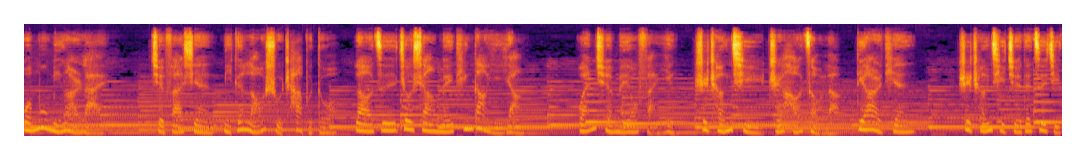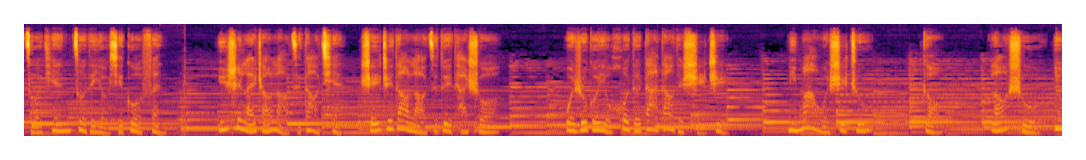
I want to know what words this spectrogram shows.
我慕名而来，却发现你跟老鼠差不多。”老子就像没听到一样，完全没有反应。是程启只好走了。第二天，是程启觉得自己昨天做的有些过分。于是来找老子道歉，谁知道老子对他说：“我如果有获得大道的实质，你骂我是猪、狗、老鼠又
